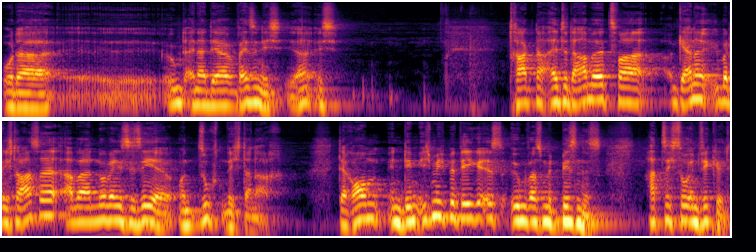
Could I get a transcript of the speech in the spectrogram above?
oder äh, irgendeiner, der, weiß ich nicht, ja, ich trage eine alte Dame zwar gerne über die Straße, aber nur wenn ich sie sehe und suche nicht danach. Der Raum, in dem ich mich bewege, ist irgendwas mit Business. Hat sich so entwickelt.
